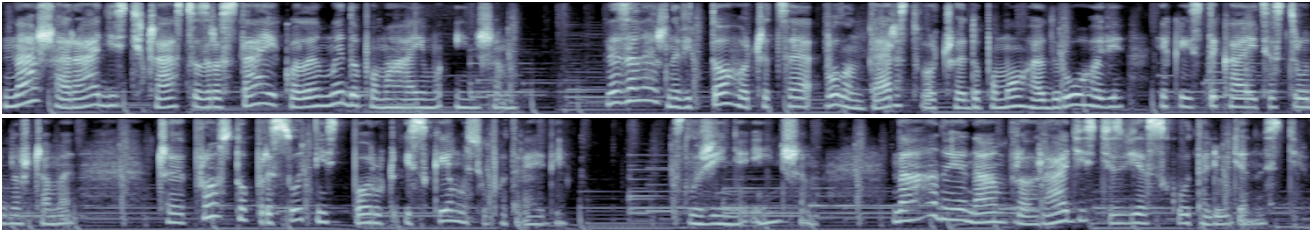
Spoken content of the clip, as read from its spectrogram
Наша радість часто зростає, коли ми допомагаємо іншим. Незалежно від того, чи це волонтерство, чи допомога другові, який стикається з труднощами, чи просто присутність поруч із кимось у потребі. Служіння іншим нагадує нам про радість зв'язку та людяності.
